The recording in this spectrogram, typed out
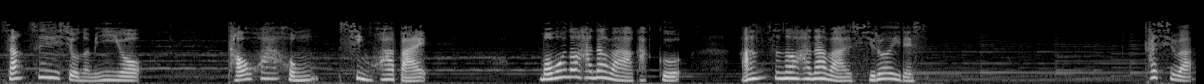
三聖書の民謡、桃花紅、杏花白。桃の花は赤く、杏の花は白いです。歌詞は、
